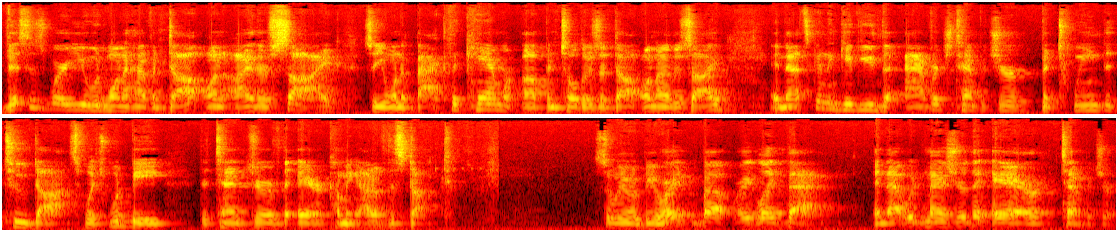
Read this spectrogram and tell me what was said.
This is where you would want to have a dot on either side. So you want to back the camera up until there's a dot on either side. And that's going to give you the average temperature between the two dots, which would be the temperature of the air coming out of this duct. So we would be right about right like that and that would measure the air temperature.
